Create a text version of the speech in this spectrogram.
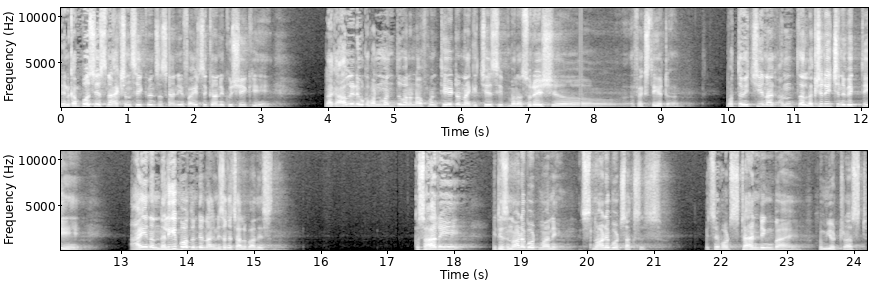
నేను కంపోజ్ చేసిన యాక్షన్ సీక్వెన్సెస్ కానీ ఫైట్స్ కానీ ఖుషీకి నాకు ఆల్రెడీ ఒక one month one and half month theatre నాకు ఇచ్చేసి మన సురేష్ ఎఫెక్ట్స్ థియేటర్ మొత్తం ఇచ్చి నాకు అంత లగ్జరీ ఇచ్చిన వ్యక్తి ఆయన నలిగిపోతుంటే నాకు నిజంగా చాలా బాధేస్తుంది ఒకసారి it is not about money it's not about success it's about standing by whom you trust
